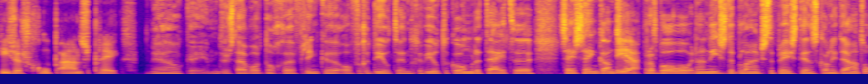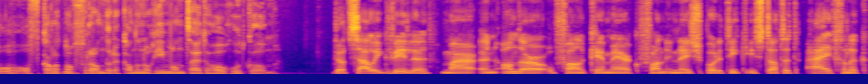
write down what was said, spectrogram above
kiezersgroep aanspreekt. Ja, oké. Dus daar wordt nog uh, flink uh, over gedeeld en gewild de komende tijd. Uh, zij zijn Gantja, ja. Prabowo en Anis de belangrijkste presidentskandidaten? Of, of, kan het nog veranderen? Kan er nog iemand uit de hoed komen? Dat zou ik willen, maar een ander opvallend kenmerk van Indonesische politiek is dat het eigenlijk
